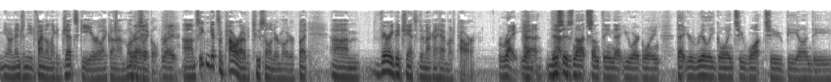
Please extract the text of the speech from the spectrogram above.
you know an engine that you'd find on like a jet ski or like on a motorcycle. right. Um, so you can get some power out of a two cylinder motor, but um, very good chance that they're not going to have much power. Right. Yeah. This is not something that you are going that you're really going to want to be on the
